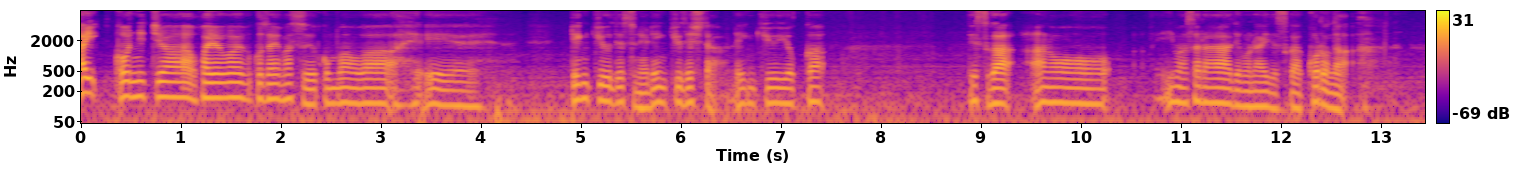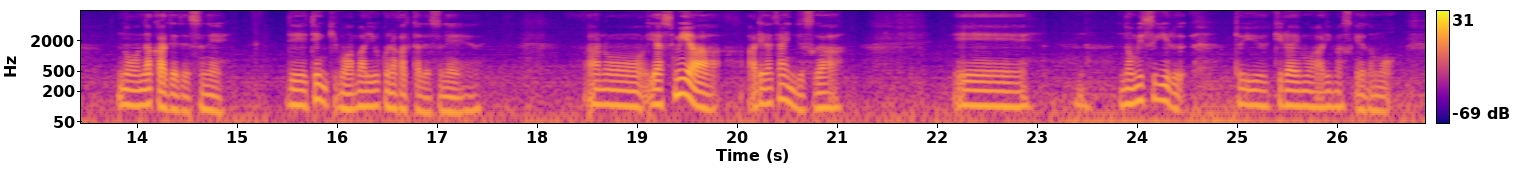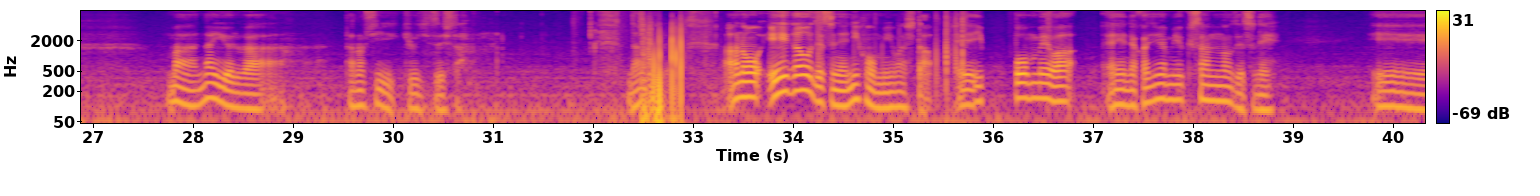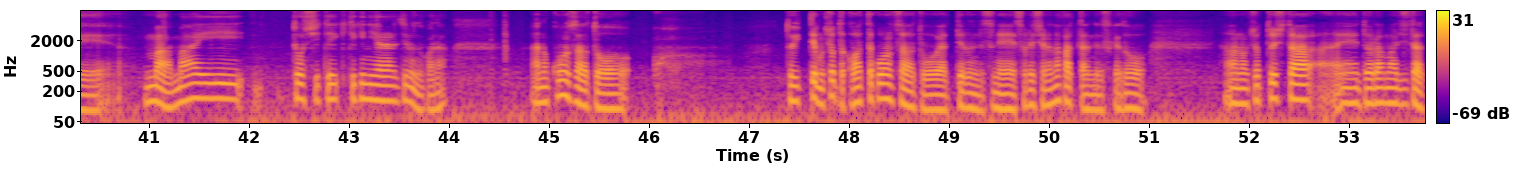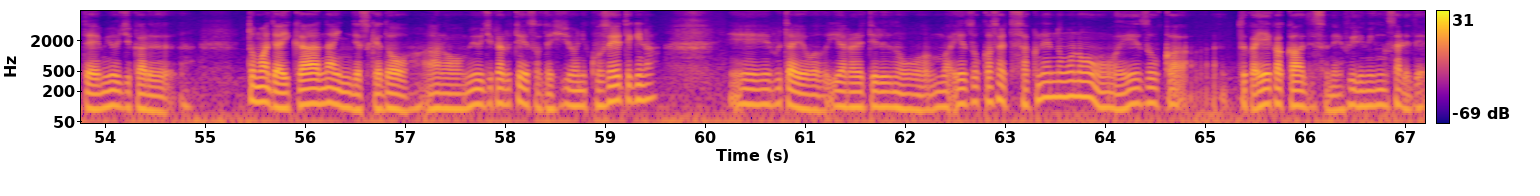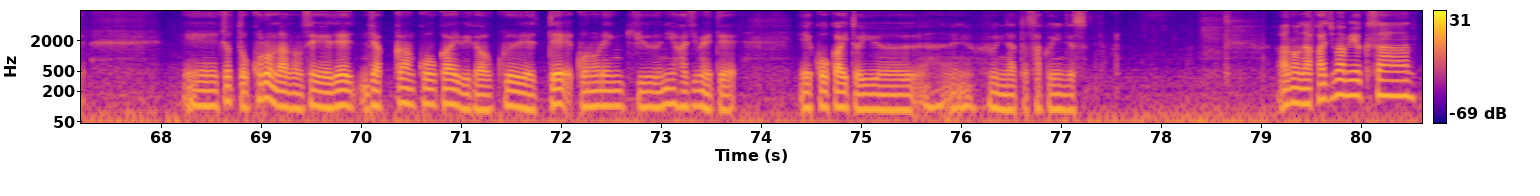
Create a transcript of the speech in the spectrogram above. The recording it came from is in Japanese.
はい、こんにちは。おはようございます。こんばんは。えー、連休ですね。連休でした。連休4日ですが、あのー、今更でもないですが、コロナの中でですね、で、天気もあまり良くなかったですね。あのー、休みはありがたいんですが、えー、飲みすぎるという嫌いもありますけれども、まあ、ないよりは楽しい休日でした。なんであの、映画をですね、2本見ました。えー、1本目は、えー、中島みゆきさんのですね、えー、まあ、毎年定期的にやられてるのかな。あの、コンサートといってもちょっと変わったコンサートをやってるんですね。それ知らなかったんですけど、あの、ちょっとした、え、ドラマ仕立て、ミュージカル、とまではいかないんですけど、あの、ミュージカルテイストで非常に個性的な、えー、舞台をやられているのを、まあ、映像化されて、昨年のものを映像化、というか映画化ですね、フィルミングされて、えー、ちょっとコロナのせいで若干公開日が遅れて、この連休に初めて、え、公開という風になった作品です。あの、中島みゆきさんっ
